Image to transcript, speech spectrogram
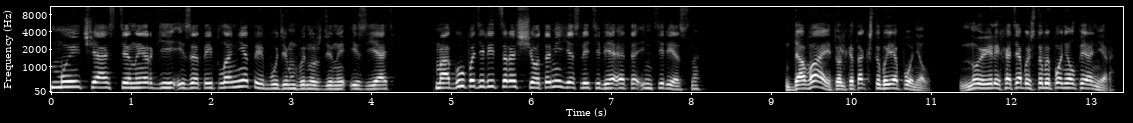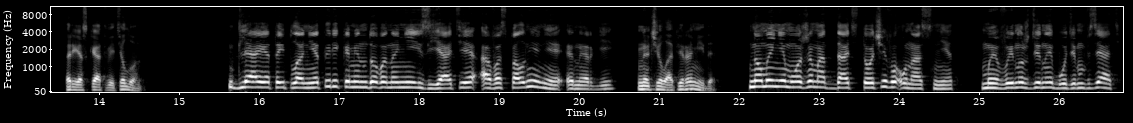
«Мы часть энергии из этой планеты будем вынуждены изъять. Могу поделиться расчетами, если тебе это интересно». «Давай, только так, чтобы я понял. Ну или хотя бы, чтобы понял пионер», — резко ответил он. «Для этой планеты рекомендовано не изъятие, а восполнение энергии», — начала пирамида. «Но мы не можем отдать то, чего у нас нет. Мы вынуждены будем взять.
